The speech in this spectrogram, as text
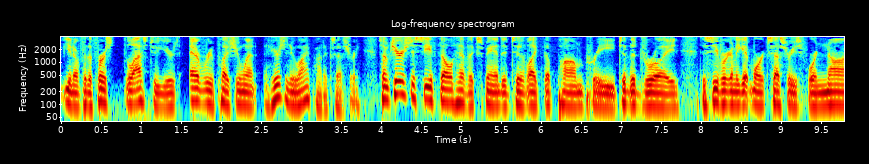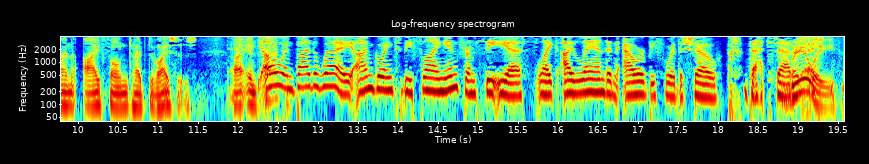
you know, for the first, the last two years, every place you went, here's a new iPod accessory. So I'm curious to see if they'll have expanded to like the Palm Pre, to the Droid, to see if we're going to get more accessories for non-iPhone type devices. Uh, in fact, Oh, and by the way, I'm going to be flying in from CES, like I land an hour before the show that Saturday. really?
